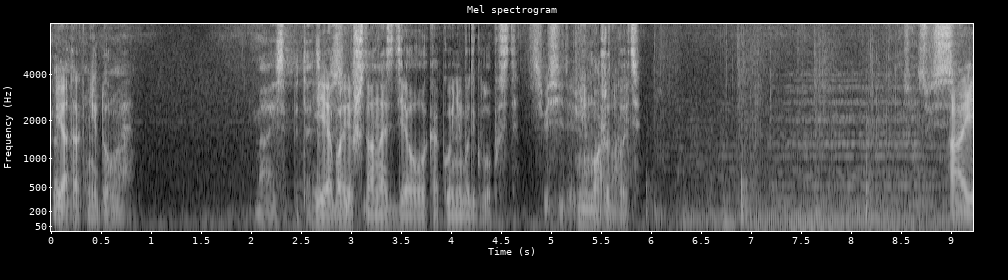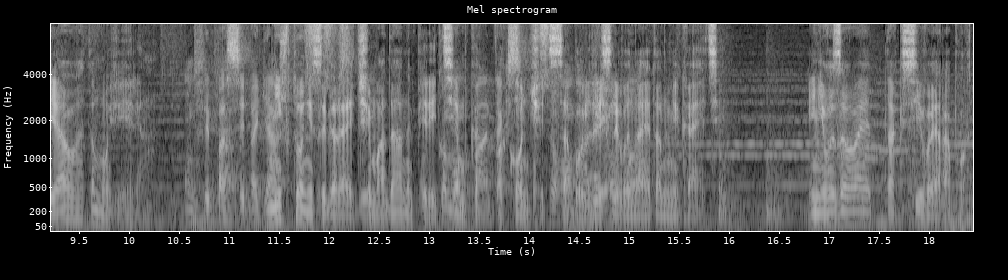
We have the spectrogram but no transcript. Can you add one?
Я так не думаю. Я боюсь, что она сделала какую-нибудь глупость. Не может быть. А я в этом уверен. Никто не собирает чемоданы перед тем, как покончить с собой, если вы на это намекаете. И не вызывает такси в аэропорт.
